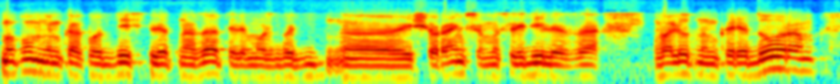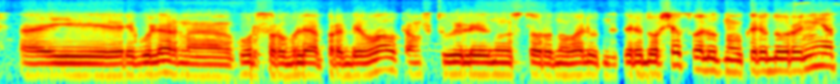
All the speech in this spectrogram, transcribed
Мы помним, как вот 10 лет назад, или, может быть, а, еще раньше, мы следили за валютным коридором, и регулярно курс рубля пробивал там в ту или иную сторону валютный коридор. Сейчас валютного коридора нет,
